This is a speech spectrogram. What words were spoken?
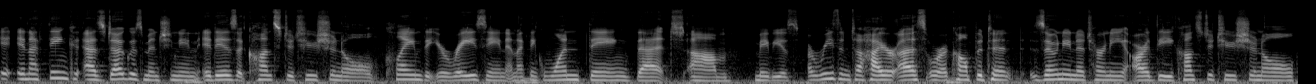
it, and I think, as Doug was mentioning, it is a constitutional claim that you're raising. And I think one thing that um, maybe is a reason to hire us or a competent zoning attorney are the constitutional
